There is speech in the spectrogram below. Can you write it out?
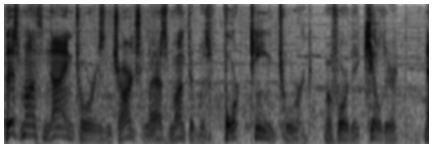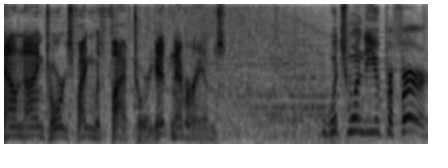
this month, nine Torgs in charge. Last month, it was 14 Torg before they killed her. Now, nine Torgs fighting with five Torg. It never ends. Which one do you prefer?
